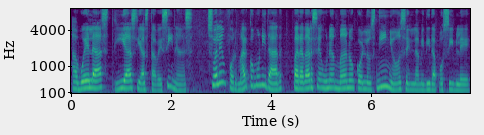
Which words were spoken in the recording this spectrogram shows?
Abuelas, tías y hasta vecinas suelen formar comunidad para darse una mano con los niños en la medida posible.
